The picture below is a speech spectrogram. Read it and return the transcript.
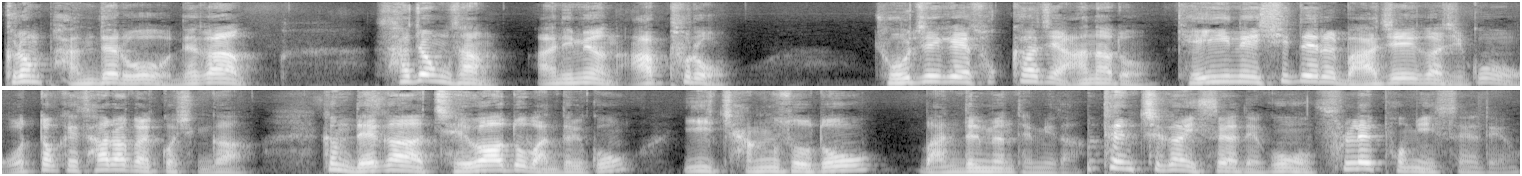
그럼 반대로 내가 사정상 아니면 앞으로 조직에 속하지 않아도 개인의 시대를 맞이해 가지고 어떻게 살아갈 것인가. 그럼 내가 재화도 만들고 이 장소도 만들면 됩니다. 콘텐츠가 있어야 되고 플랫폼이 있어야 돼요.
